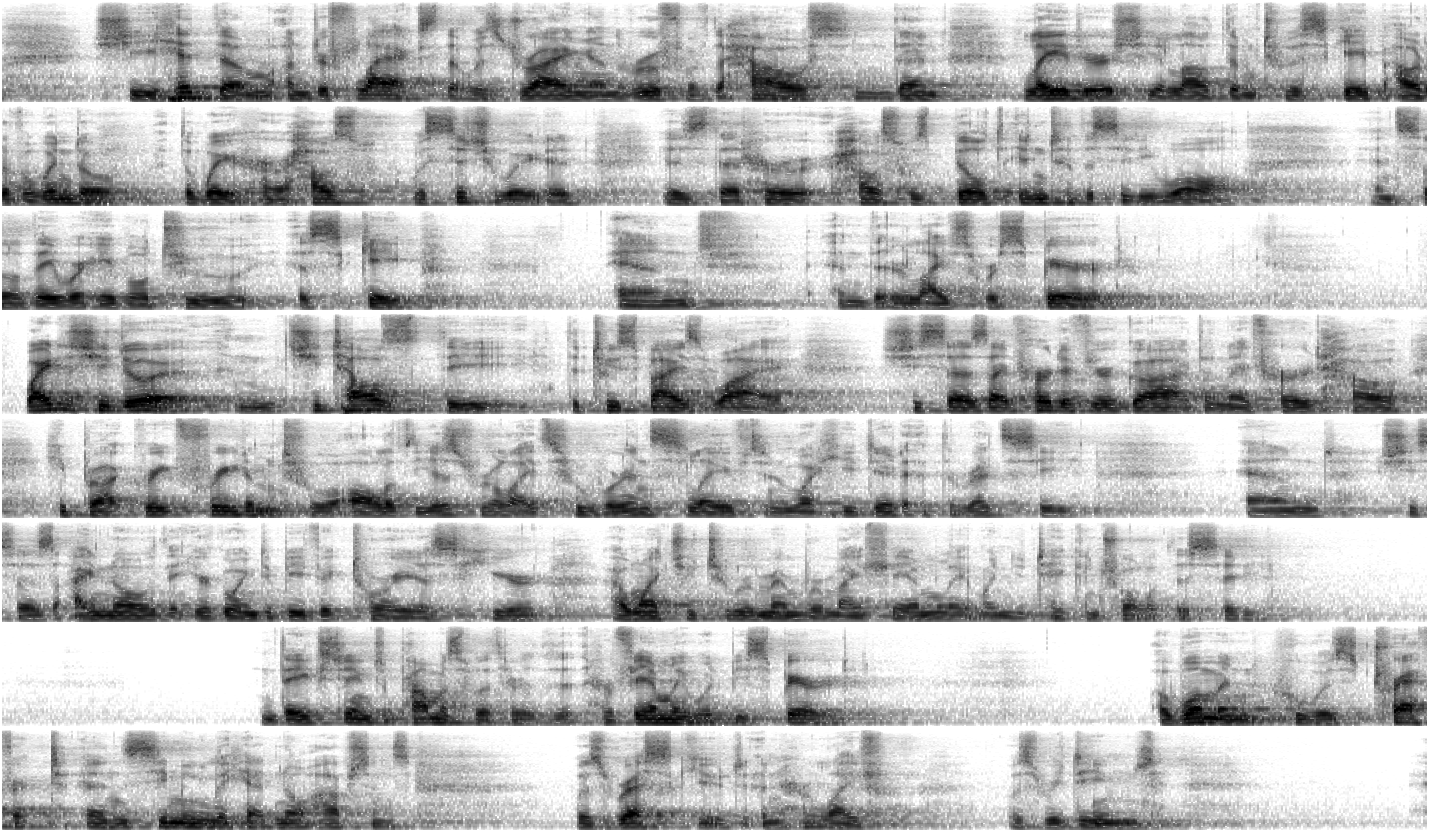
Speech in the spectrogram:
She hid them under flax that was drying on the roof of the house, and then later she allowed them to escape out of a window. The way her house was situated is that her house was built into the city wall, and so they were able to escape and, and their lives were spared. Why did she do it? And she tells the, the two spies why. She says, I've heard of your God, and I've heard how he brought great freedom to all of the Israelites who were enslaved and what he did at the Red Sea. And she says, I know that you're going to be victorious here. I want you to remember my family when you take control of this city. And they exchanged a promise with her that her family would be spared a woman who was trafficked and seemingly had no options was rescued and her life was redeemed.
